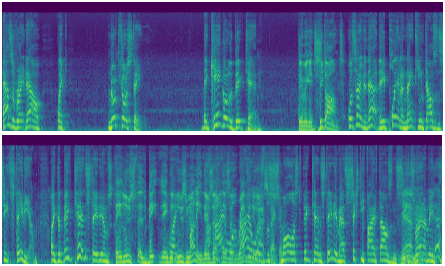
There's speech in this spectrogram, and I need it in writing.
as of right now, like North Dakota State, they can't go to the Big Ten. They would get stomped. Well, it's not even that. They play in a 19,000 seat stadium. Like the Big Ten stadiums. They lose the big. They would like, lose money. There's a there's a revenue Iowa's the aspect. it. smallest Big Ten stadium has 65,000 seats, Yeah, right? I mean, Yeah.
